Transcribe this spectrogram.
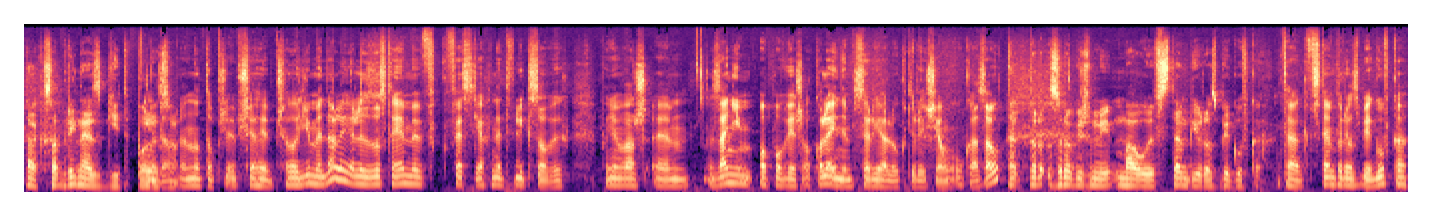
Tak, Sabrina jest git, polecam. Dobra, no to prze, prze, przechodzimy dalej, ale zostajemy w kwestiach Netflixowych, ponieważ ym, zanim opowiesz o kolejnym serialu, który się ukazał. Tak, to zrobisz mi mały wstęp i rozbiegówkę. Tak, wstęp i rozbiegówka.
